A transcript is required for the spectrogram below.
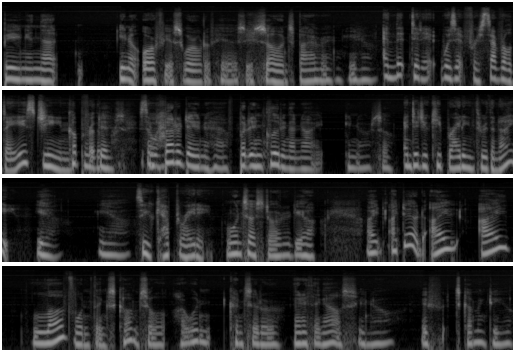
Being in that, you know, Orpheus world of his is so inspiring. You know, And that did it? Was it for several days, Jean? couple of the, days. So h- about a day and a half, but including a night. You know, so And did you keep writing through the night? yeah, yeah. So you kept writing. Once I started, yeah, I I did. I I love when things come, so I wouldn't consider anything else. You know, if it's coming to you,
